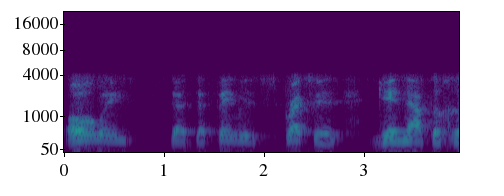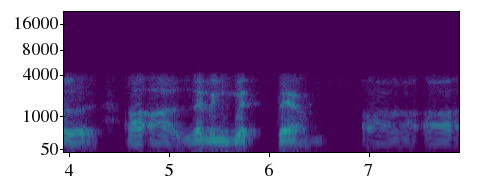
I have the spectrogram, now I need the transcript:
always the the favorite expression is getting out the hood, uh, uh, living with them. Uh, uh,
